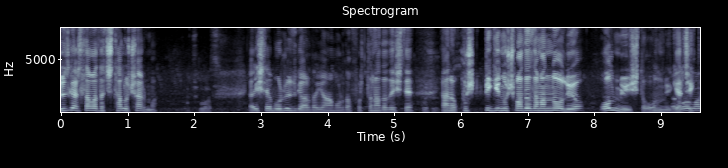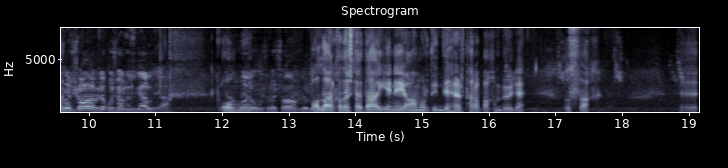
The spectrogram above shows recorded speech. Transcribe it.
Rüzgar havada çıtal uçar mı? Uçmaz. Ya işte bu rüzgarda, yağmurda, fırtınada da işte Kuş. yani kuş bir gün uçmadığı zaman ne oluyor? Olmuyor işte, olmuyor. Gerçekten Normalde olmuyor. şu hava bile kuşa rüzgarlı ya. Olmuyor. Vallahi arkadaşlar daha yeni yağmur dindi. Her taraf bakın böyle ıslak. Ee,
